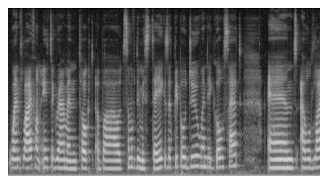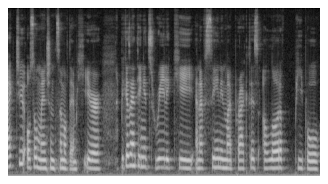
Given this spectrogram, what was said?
went live on Instagram and talked about some of the mistakes that people do when they goal set. And I would like to also mention some of them here because I think it's really key. And I've seen in my practice a lot of people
